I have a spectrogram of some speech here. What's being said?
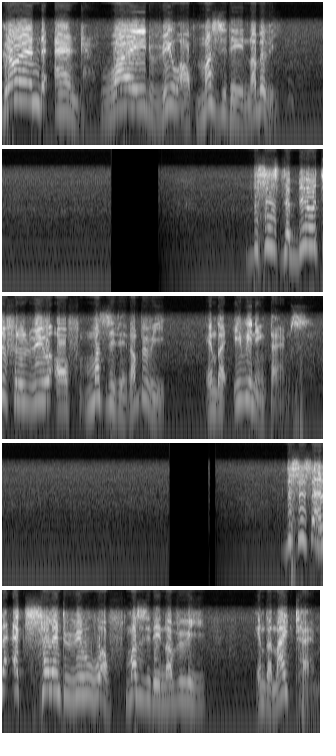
grand and wide view of Masjid e Nabawi. This is the beautiful view of Masjid e Nabawi in the evening times. This is an excellent view of Masjid Nabawi in the night time.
